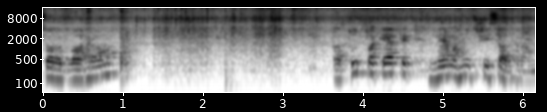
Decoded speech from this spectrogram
42 грама. А тут пакетик не магніт 60 грам.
